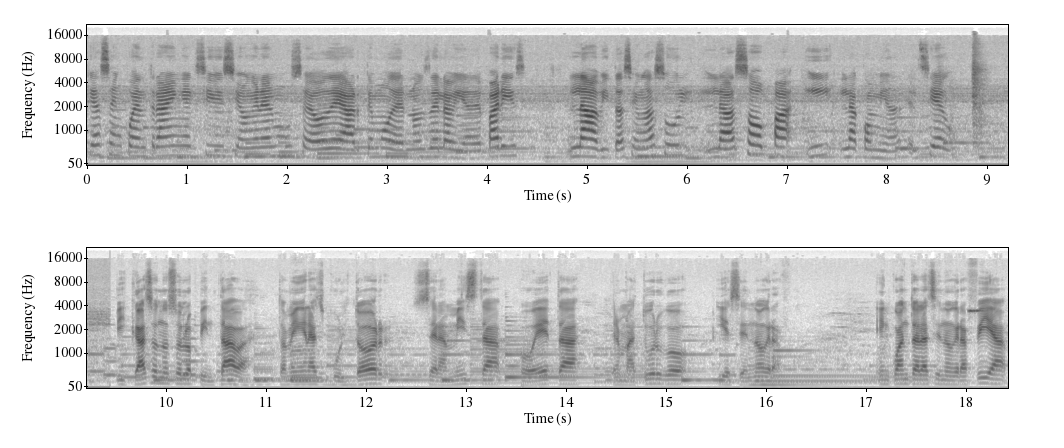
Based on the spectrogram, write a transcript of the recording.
que se encuentra en exhibición en el Museo de Arte Modernos de la Vía de París, La Habitación Azul, La Sopa y La Comida del Ciego. Picasso no solo pintaba, también era escultor, ceramista, poeta, dramaturgo y escenógrafo. En cuanto a la escenografía,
